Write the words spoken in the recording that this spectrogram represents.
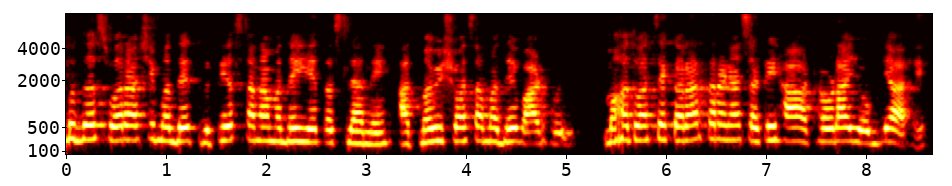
बुद्ध स्वराशीमध्ये तृतीय स्थानामध्ये येत असल्याने आत्मविश्वासामध्ये वाढ होईल. महत्त्वाचे करार करण्यासाठी हा आठवडा योग्य आहे.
